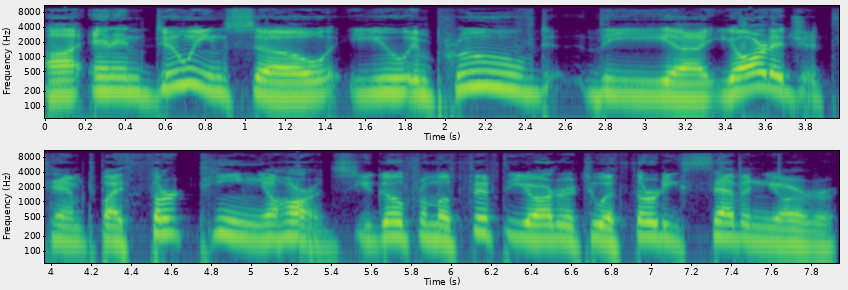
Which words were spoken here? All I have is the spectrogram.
Uh, and in doing so, you improved the uh, yardage attempt by 13 yards. You go from a 50 yarder to a 37 yarder.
